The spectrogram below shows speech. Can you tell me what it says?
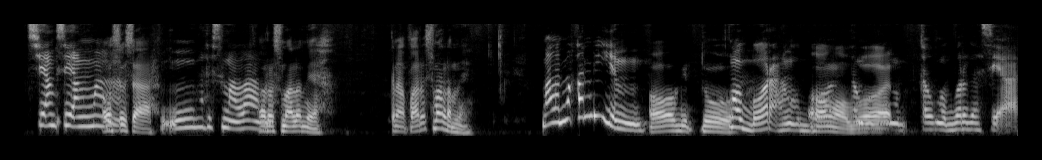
siang-siang mah. Oh susah. Hmm, harus malam. Harus malam ya? Kenapa harus malam nih malam makan diem oh gitu ngobor ah ngobor Oh, ngobor. tahu, tahu ngobor gak sih ah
